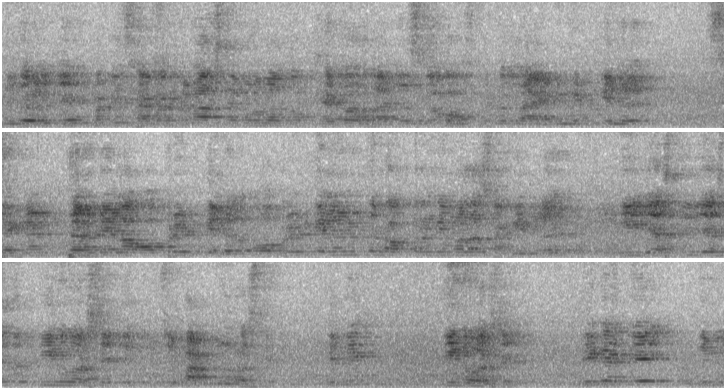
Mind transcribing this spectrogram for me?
मी त्यावेळी जयंत पाटील साहेबांकडे असल्यामुळे मला तो फायदा झाला जसं हॉस्पिटलला ॲडमिट केलं. सेकंड थर्ड डेला ऑपरेट केलं. ऑपरेट केल्यानंतर डॉक्टरांनी मला सांगितलं की जास्तीत जास्त तीन वर्षाची तुमची पार्टनर असेल. किती? तीन वर्षाची. ठीक आहे ते तुम्ही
